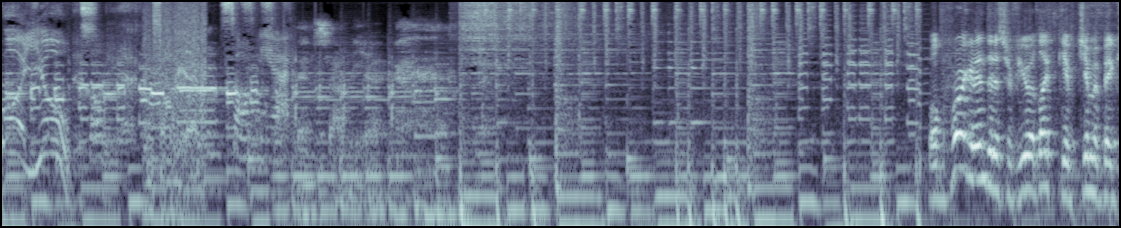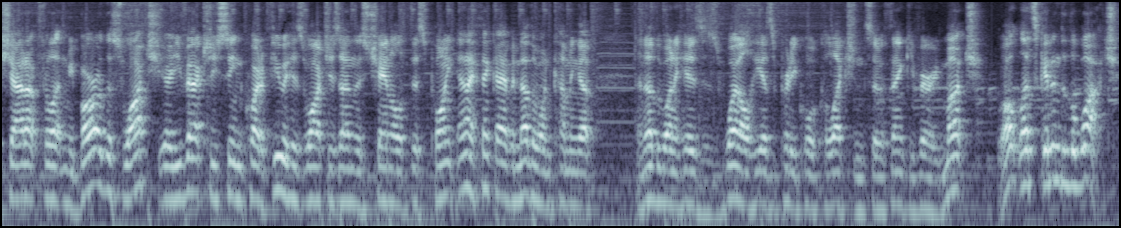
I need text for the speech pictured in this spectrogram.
Oh, yo! Insomniac. Insomniac. Insomniac. Insomniac. Well, before I get into this review, I'd like to give Jim a big shout out for letting me borrow this watch. Uh, you've actually seen quite a few of his watches on this channel at this point, and I think I have another one coming up, another one of his as well. He has a pretty cool collection, so thank you very much. Well, let's get into the watch.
